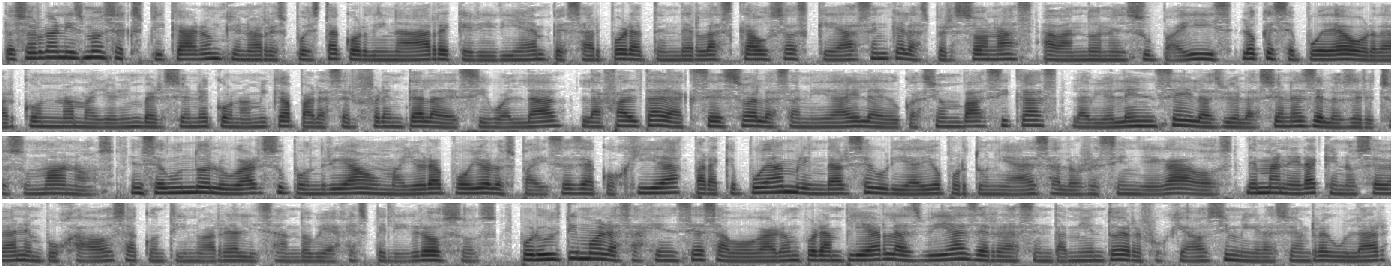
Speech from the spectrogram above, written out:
Los organismos explicaron que una respuesta coordinada requeriría empezar por atender las causas que hacen que las personas abandonen su país, lo que se puede abordar con una mayor inversión económica para hacer frente a la desigualdad, la falta de acceso a la sanidad y la educación básicas, la violencia y las violaciones de los derechos humanos. En segundo lugar, supondría un mayor apoyo a los países de acogida para que puedan brindar seguridad y oportunidades a los recién llegados, de manera que no se vean empujados a continuar realizando viajes peligrosos. Por último, las agencias abogaron por ampliar las vías de reasentamiento de refugiados y migración regular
